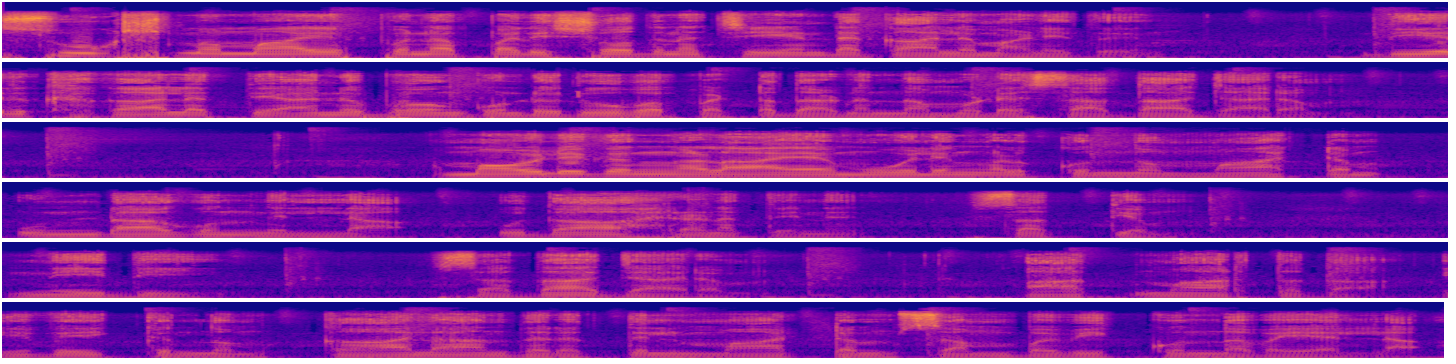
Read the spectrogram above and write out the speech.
സൂക്ഷ്മമായ പുനഃപരിശോധന ചെയ്യേണ്ട കാലമാണിത്. ദീർഘകാലത്തെ അനുഭവം കൊണ്ട് രൂപപ്പെട്ടതാണ് നമ്മുടെ സദാചാരം. മൗലികങ്ങളായ മൂല്യങ്ങൾക്കൊന്നും മാറ്റം ഉണ്ടാകുന്നില്ല. ഉദാഹരണത്തിന് സത്യം നീതി സദാചാരം ആത്മാർത്ഥത ഇവയ്ക്കൊന്നും കാലാന്തരത്തിൽ മാറ്റം സംഭവിക്കുന്നവയല്ല.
